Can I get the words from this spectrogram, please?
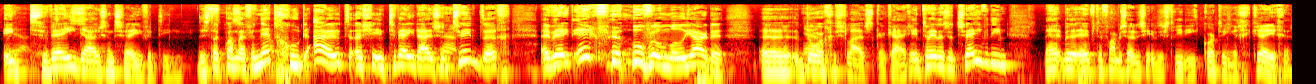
In ja, dat is, 2017. Dus dat kwam even net goed uit als je in 2020 en weet ik veel hoeveel miljarden eh, doorgesluist kan krijgen. In 2017 hebben- heeft de farmaceutische industrie die kortingen gekregen.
